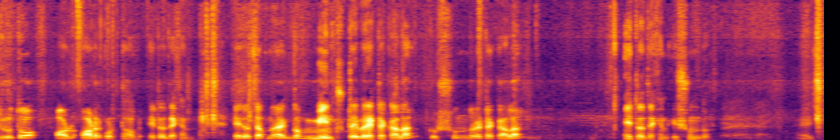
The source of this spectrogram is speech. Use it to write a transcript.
দ্রুত অর্ডার করতে হবে। এটা দেখেন। এটা হচ্ছে আপনার একদম মিন্ট টাইপের একটা কালার খুব সুন্দর একটা কালার এটা দেখেন কি সুন্দর। এই যে।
